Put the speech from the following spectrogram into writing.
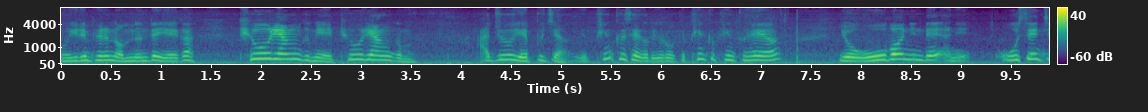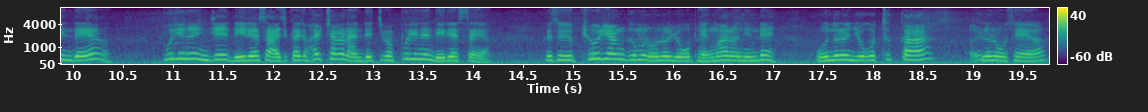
어, 이름표는 없는데 얘가 표량금이에요. 표량금. 아주 예쁘죠? 이 핑크색으로 이렇게 핑크핑크해요. 요 5번인데, 아니, 5cm인데요. 뿌리는 이제 내려서 아직까지 활착은 안 됐지만 뿌리는 내렸어요. 그래서 이 표량금은 오늘 요거 100만원인데 오늘은 요거 특가 얼른 오세요.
